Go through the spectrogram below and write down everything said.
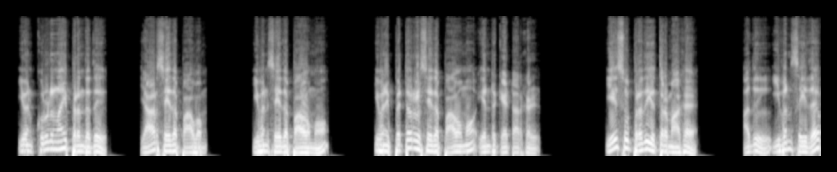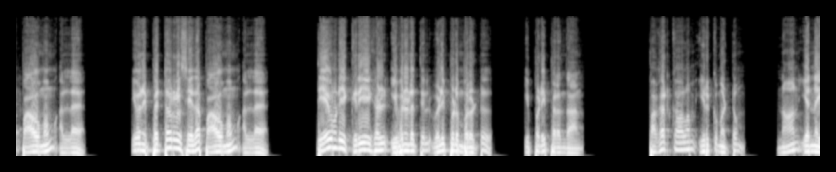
இவன் குருடனாய் பிறந்தது யார் செய்த பாவம்? இவன் செய்த பாவமோ? இவனை பெற்றோர்கள் செய்த பாவமோ? என்று கேட்டார்கள். இயேசு பிரதியுத்தரமாக அது இவன் செய்த பாவமும் அல்ல. இவனை பெற்றோர்கள் செய்த பாவமும் அல்ல. தேவனுடைய கிரியைகள் இவனிடத்தில் வெளிப்படும் பொருட்டு இப்படி பிறந்தான். பகற்காலம் இருக்குமட்டும் நான் என்னை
